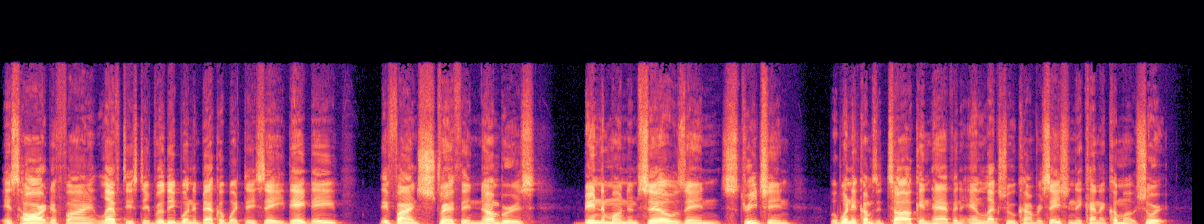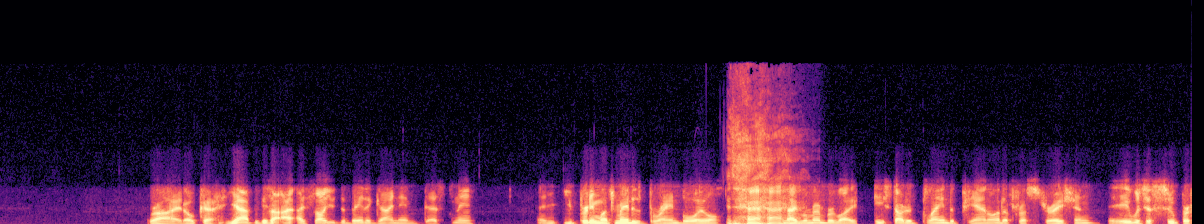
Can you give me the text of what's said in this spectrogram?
it's hard to find leftists that really want to back up what they say. They they they find strength in numbers, being among themselves and screeching, but when it comes to talk and having an intellectual conversation, they kind of come up short. Right. Okay. Yeah, because I, I saw you debate a guy named Destiny, and you pretty much made his brain boil. and I remember like he started playing the piano out of frustration. It was just super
